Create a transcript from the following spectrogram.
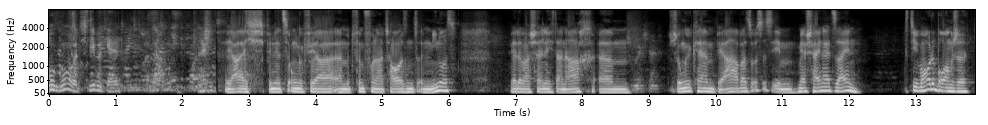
Oh gut, ich liebe Geld. Ja, ich bin jetzt ungefähr äh, mit 500.000 im Minus. Werde wahrscheinlich danach ähm, Dschungelcamp, ja, aber so ist es eben. Mehr Schein als Sein. Das ist die Modebranche.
